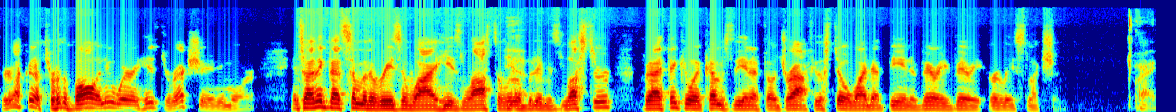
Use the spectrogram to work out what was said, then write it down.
They're not going to throw the ball anywhere in his direction anymore. And so I think that's some of the reason why he's lost a little yeah. bit of his luster. But I think when it comes to the NFL draft, he'll still wind up being a very, very early selection. All right.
